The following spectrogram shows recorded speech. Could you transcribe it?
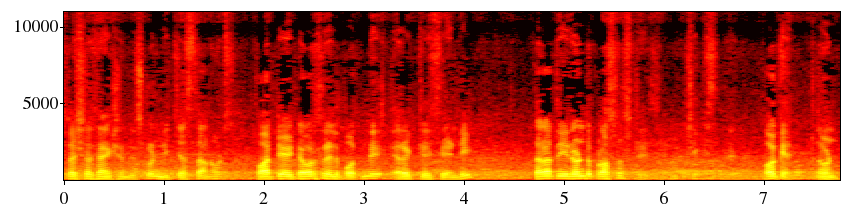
స్పెషల్ శాంక్షన్ తీసుకొని నేను ఇచ్చేస్తాం ఫార్టీ ఎయిట్ అవర్స్ వెళ్ళిపోతుంది ఎరెక్ట్ చేసేయండి. తర్వాత ఈ రెండు ప్రాసెస్ చేసేయండి. ఓకే నువ్వు ఉండు.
